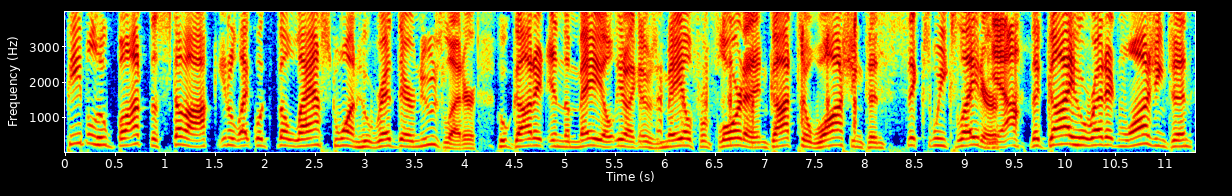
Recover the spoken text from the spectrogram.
People who bought the stock, you know, like the last one who read their newsletter, who got it in the mail, you know, like it was mail from Florida and got to Washington six weeks later. Yeah. The guy who read it in Washington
